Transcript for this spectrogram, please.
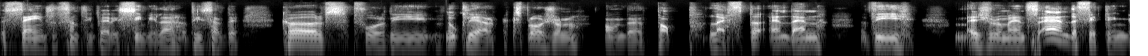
the same, something very similar. These are the curves for the nuclear explosion on the top left, and then the measurements and the fitting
